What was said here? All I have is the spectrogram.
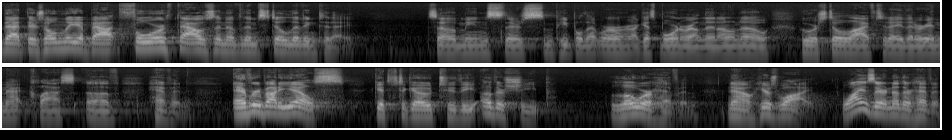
that there's only about 4,000 of them still living today. So it means there's some people that were, I guess, born around then, I don't know, who are still alive today that are in that class of heaven. Everybody else gets to go to the other sheep, lower heaven. Now, here's why. Why is there another heaven?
